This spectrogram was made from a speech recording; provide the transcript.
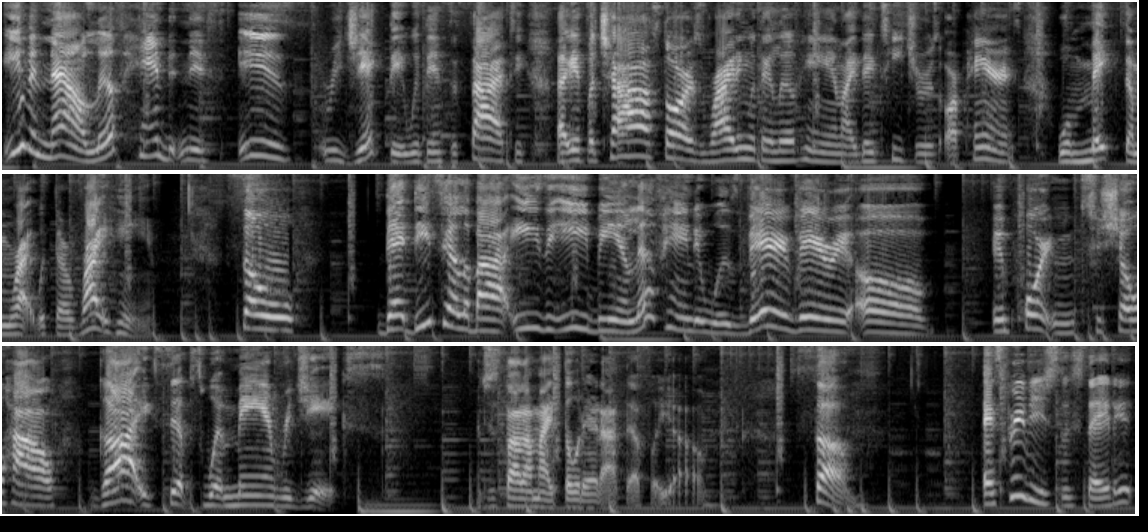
even now, left handedness is rejected within society. Like if a child starts writing with their left hand, like their teachers or parents will make them write with their right hand. So that detail about Easy E being left-handed was very, very uh important to show how God accepts what man rejects. I just thought I might throw that out there for y'all. So, as previously stated,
